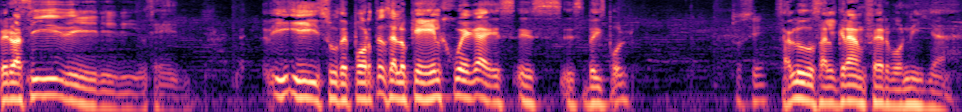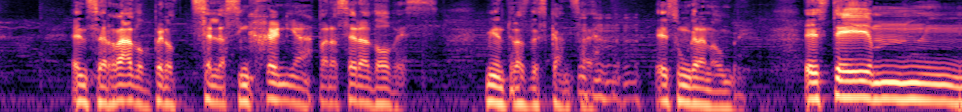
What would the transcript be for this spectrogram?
Pero así, de- de- de- o sea, y, y su deporte, o sea, lo que él juega es, es, es béisbol. Pues sí. Saludos al gran Fer Bonilla. Encerrado, pero se las ingenia para hacer adobes mientras descansa. es un gran hombre. Este. mm,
